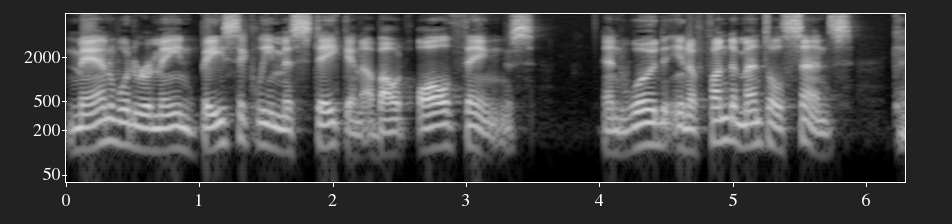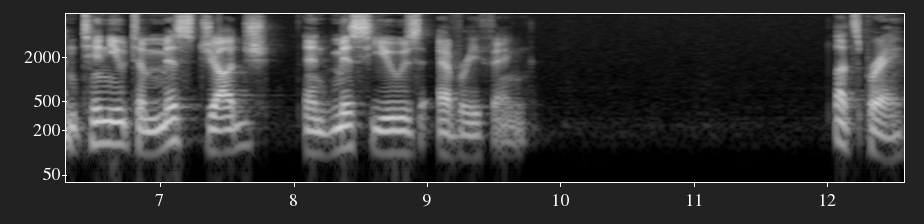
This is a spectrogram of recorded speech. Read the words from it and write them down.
man would remain basically mistaken about all things, and would, in a fundamental sense, continue to misjudge and misuse everything. Let's pray.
